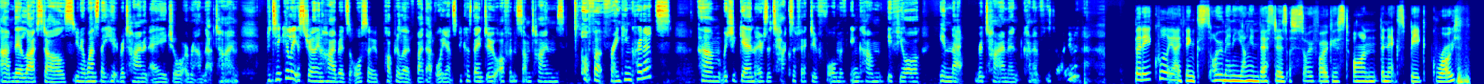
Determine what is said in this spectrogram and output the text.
um, their lifestyles. You know, once they hit retirement age or around that time. Particularly Australian hybrids are also popular by that audience because they do often sometimes offer franking credits, um, which again is a tax effective form of income if you're in that retirement kind of zone. But equally, I think so many young investors are so focused on the next big growth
